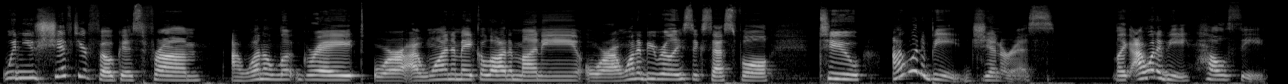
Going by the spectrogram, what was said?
when you shift your focus from, I want to look great, or I want to make a lot of money, or I want to be really successful, to, I want to be generous. Like, I want to be healthy.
